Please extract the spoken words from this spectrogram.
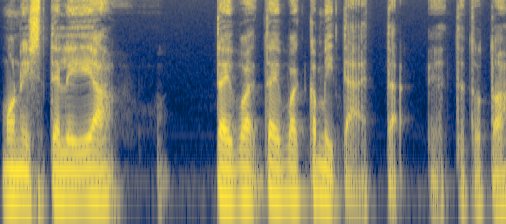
monistelin ja tein, va, tein vaikka mitä, että, että tota,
